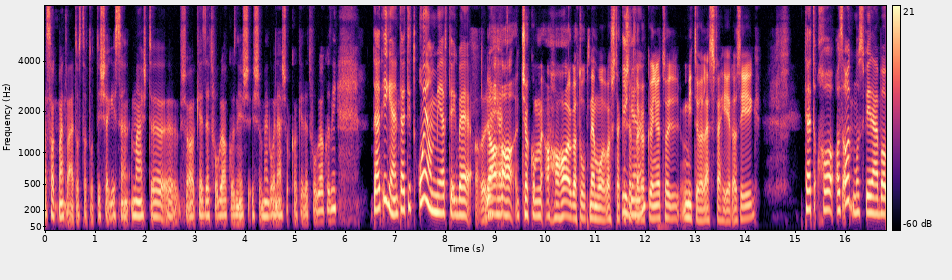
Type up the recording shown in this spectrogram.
szakmát változtatott, és egészen mást kezdett foglalkozni, és, és a megoldásokkal kezdett foglalkozni. Tehát igen, tehát itt olyan mértékben lehet... A, a, csak ha hallgatók nem olvasták igen. esetleg a könyvet, hogy mitől lesz fehér az ég, tehát ha az atmoszférába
